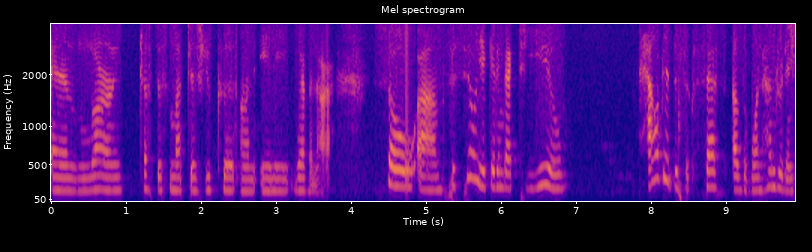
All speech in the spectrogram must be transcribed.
and learn just as much as you could on any webinar. So, um, Cecilia, getting back to you, how did the success of the 100 and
